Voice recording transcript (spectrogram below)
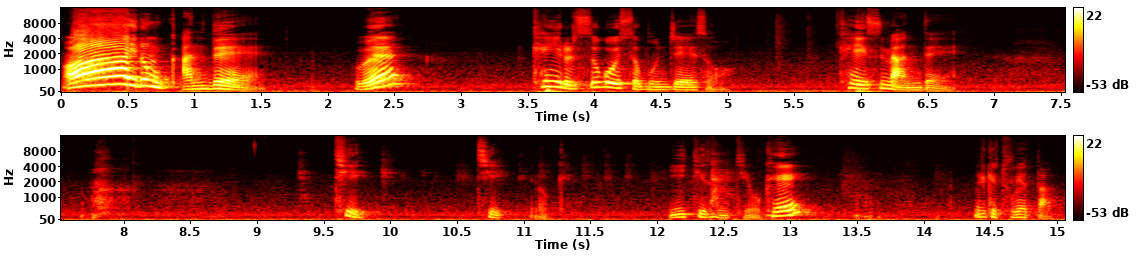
아 이러면 안돼 왜? K를 쓰고 있어 문제에서 K 쓰면 안 돼 T T 이렇게 2T 3T 오케이? 이렇게 두겠다고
